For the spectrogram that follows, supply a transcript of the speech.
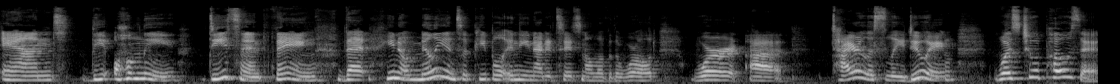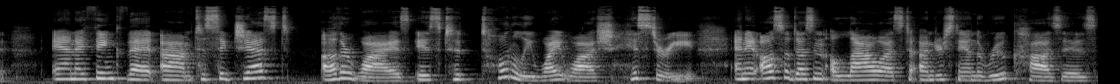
And the only decent thing that, you know, millions of people in the United States and all over the world were uh, tirelessly doing was to oppose it. And I think that um, to suggest otherwise is to totally whitewash history. And it also doesn't allow us to understand the root causes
